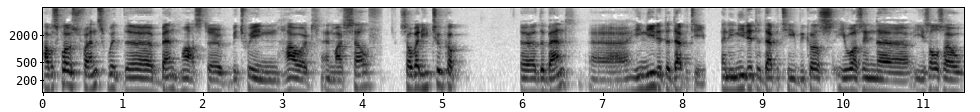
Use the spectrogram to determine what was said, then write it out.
I was close friends with the bandmaster between Howard and myself. So when he took up uh, the band. Uh, he needed a deputy, and he needed a deputy because he was in the, he's also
